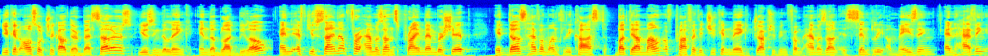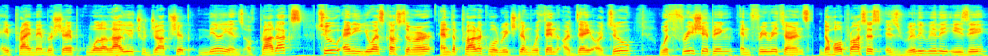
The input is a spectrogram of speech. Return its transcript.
You can also check out their bestsellers using the link in the blog below. And if you sign up for Amazon's Prime membership, it does have a monthly cost, but the amount of profit that you can make dropshipping from Amazon is simply amazing. And having a Prime membership will allow you to dropship millions of products to any US customer, and the product will reach them within a day or two with free shipping and free returns. The whole process is really, really easy.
